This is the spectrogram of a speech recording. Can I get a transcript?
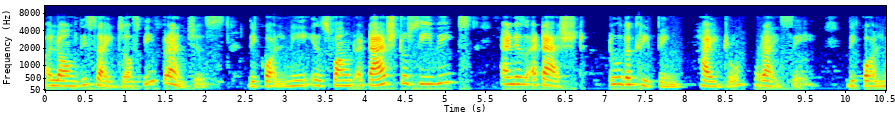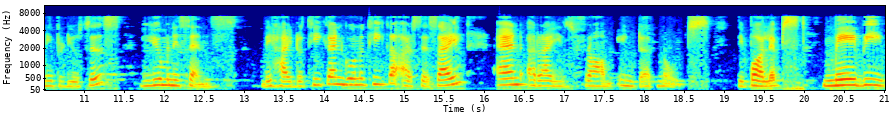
along the sides of the branches. The colony is found attached to seaweeds and is attached to the creeping hydrorhizae. The colony produces luminescence. The hydrotheca and gonotheca are sessile and arise from internodes. The polyps may be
